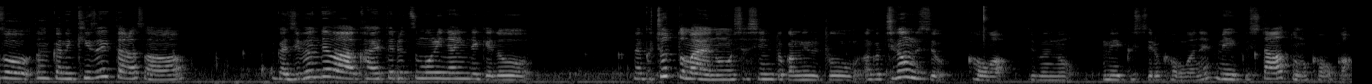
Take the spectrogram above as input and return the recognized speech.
そうなんかね気づいたらさなんか自分では変えてるつもりないんだけどなんかちょっと前の写真とか見るとなんか違うんですよ顔が。自分のメイクしてる顔がね。メイクした後の顔が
